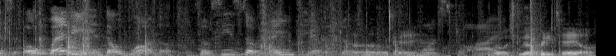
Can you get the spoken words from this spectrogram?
is already in the water. So she's the main character. Uh, okay. Monster High. Oh, she's got a pretty tail.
